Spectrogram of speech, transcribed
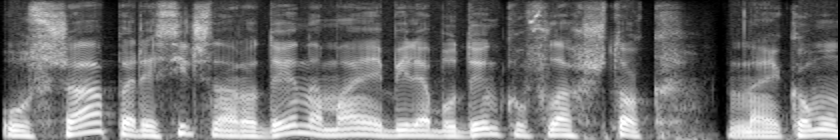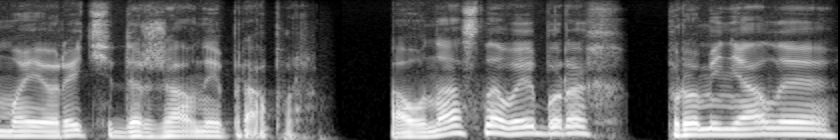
У США пересічна родина має біля будинку флагшток, на якому майорить державний прапор. А у нас на виборах проміняли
